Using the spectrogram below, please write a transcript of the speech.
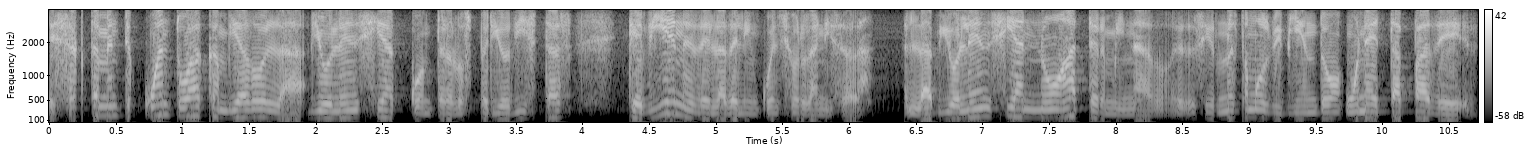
exactamente cuánto ha cambiado la violencia contra los periodistas que viene de la delincuencia organizada la violencia no ha terminado, es decir, no estamos viviendo una etapa de,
